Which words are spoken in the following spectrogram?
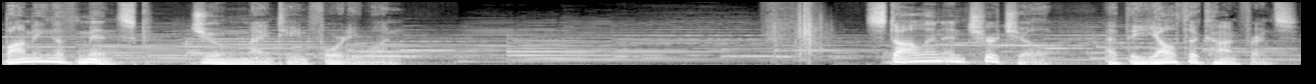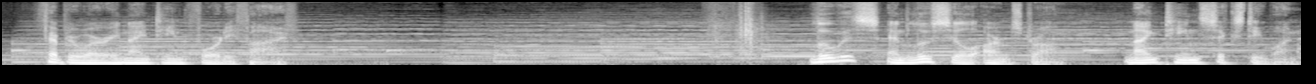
Bombing of Minsk, June 1941. Stalin and Churchill at the Yalta Conference, February 1945. Louis and Lucille Armstrong, 1961.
